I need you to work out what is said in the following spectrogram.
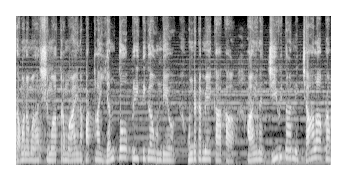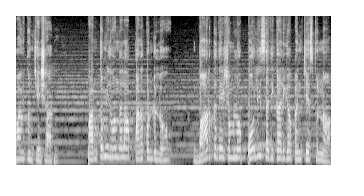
రమణ మహర్షి మాత్రం ఆయన పట్ల ఎంతో ప్రీతిగా ఉండే ఉండటమే కాక ఆయన జీవితాన్ని చాలా ప్రభావితం చేశాడు. పంతొమ్మిది వందల పదకొండులో భారతదేశంలో పోలీస్ అధికారిగా పనిచేస్తున్న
